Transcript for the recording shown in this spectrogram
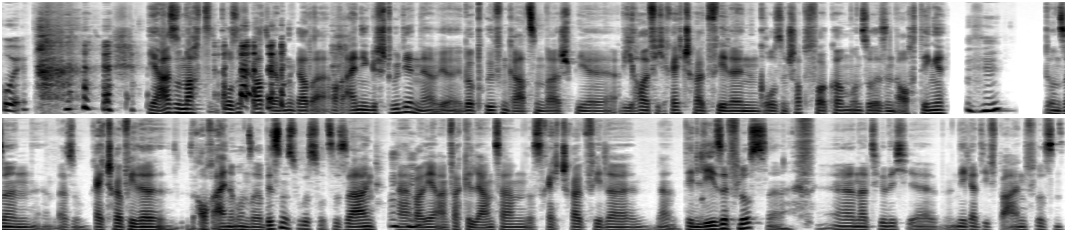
Cool. ja, so macht großen Spaß. Wir haben gerade auch einige Studien. Ja. Wir überprüfen gerade zum Beispiel, wie häufig Rechtschreibfehler in großen Shops vorkommen und so. Das sind auch Dinge. Mhm. Unseren, also Rechtschreibfehler auch eine unserer Business Tools sozusagen, äh, mhm. äh, weil wir einfach gelernt haben, dass Rechtschreibfehler ne, den Lesefluss äh, natürlich äh, negativ beeinflussen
